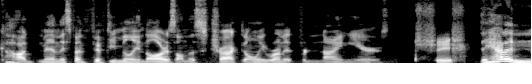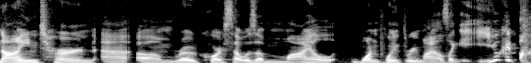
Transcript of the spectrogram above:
God, man, they spent 50 million dollars on this track to only run it for nine years. Sheesh. They had a nine turn at, um road course that was a mile, 1.3 miles. Like you could, I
